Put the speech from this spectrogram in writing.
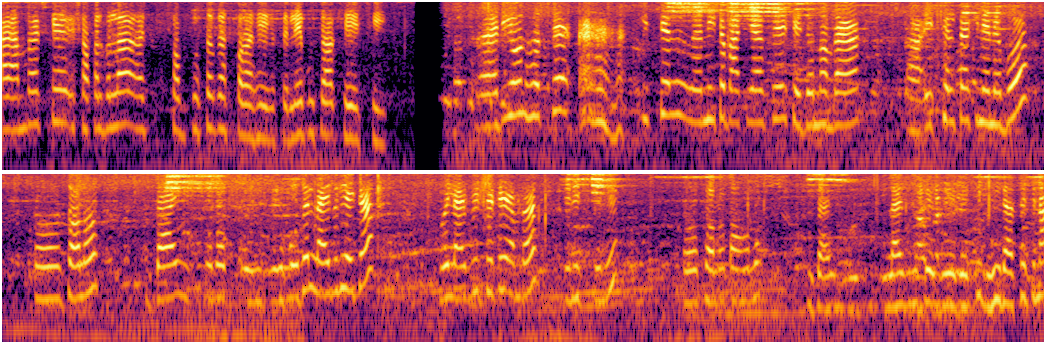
আর আমরা আজকে সকালবেলা আজ সব গোসল কাজ করা হয়ে গেছে, লেবু চা খেয়েছি। রিয়ন হচ্ছে স্কেল নিতে বাকি আছে সেই জন্য আমরা স্কেলটা কিনে নেব। তো চলো, যাই ওদের লাইব্রেরি এটা, ওই লাইব্রেরি থেকে আমরা জিনিস কিনি। তো চলো তাহলে, যাই লাইব্রেরিতে যে দেখি, ভিড় আছে কিনা,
